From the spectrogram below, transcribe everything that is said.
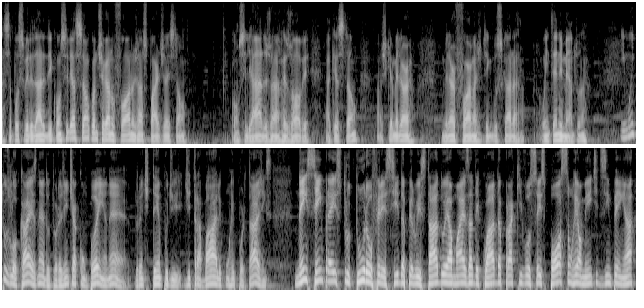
essa possibilidade de conciliação. Quando chegar no fórum, já as partes já estão conciliadas, já resolve a questão. Acho que é a melhor, a melhor forma, a gente tem que buscar a, o entendimento, né? Em muitos locais, né, doutor, a gente acompanha, né, durante tempo de, de trabalho com reportagens, nem sempre a estrutura oferecida pelo Estado é a mais adequada para que vocês possam realmente desempenhar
